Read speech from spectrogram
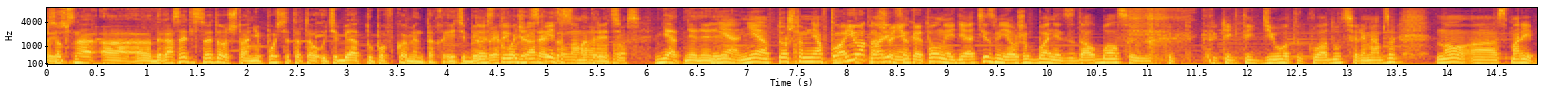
То есть- Собственно, а, а, доказательство этого, что они постят это у тебя тупо в комментах, и тебе То есть ты приходится уже это ответил на мой смотреть. вопрос? Нет, нет, нет, Не, не, то, что у меня в отношение творится, это полный идиотизм. Я уже банить задолбался, какие-то идиоты кладут все время обзор. Но а, смотри,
